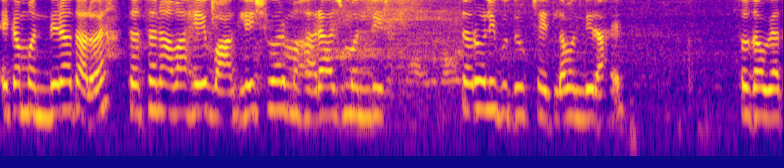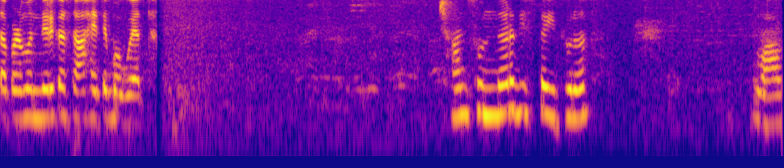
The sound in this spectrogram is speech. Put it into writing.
एका मंदिरात आलोय. त्याचं नाव आहे वाघेश्वर महाराज मंदिर. सरोली बुद्रुकच्या इथलं मंदिर आहे. सो जाऊयात आपण. मंदिर कसं आहे ते बघूयात. छान सुंदर दिसतं इथूनच. वाव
